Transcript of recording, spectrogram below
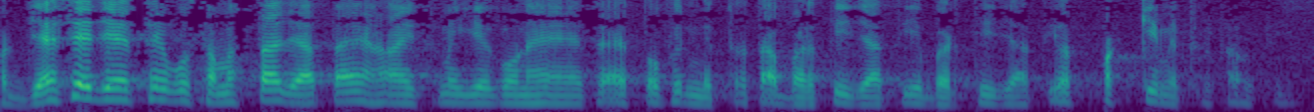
और जैसे जैसे वो समझता जाता है हाँ इसमें ये गुण है, ऐसा है तो फिर मित्रता बढ़ती जाती है, बढ़ती जाती है और पक्की मित्रता होती है।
